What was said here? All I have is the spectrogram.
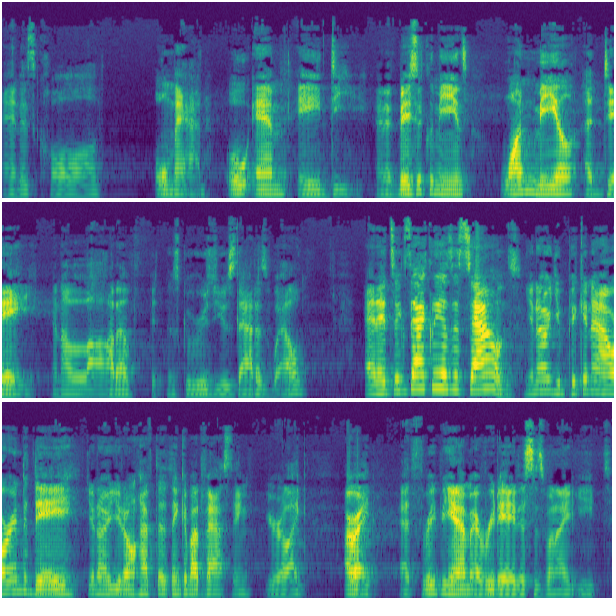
and it's called OMAD, O M A D, and it basically means one meal a day. And a lot of fitness gurus use that as well. And it's exactly as it sounds. You know, you pick an hour in the day. You know, you don't have to think about fasting. You're like, all right, at 3 p.m. every day, this is when I eat.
